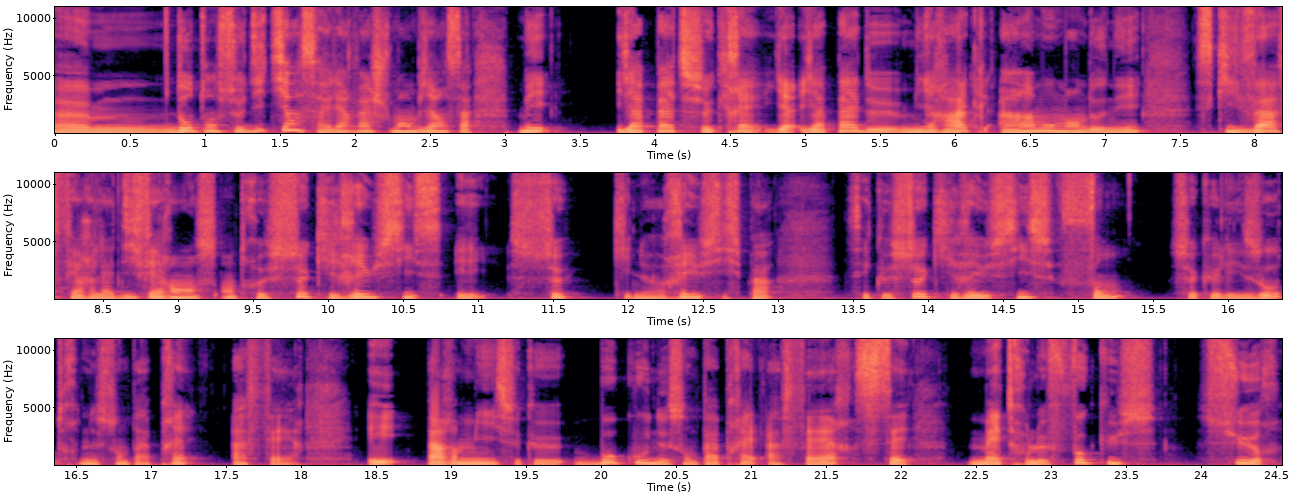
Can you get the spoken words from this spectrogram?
euh, dont on se dit, tiens, ça a l'air vachement bien ça. Mais il n'y a pas de secret, il n'y a, pas de miracle. À un moment donné, ce qui va faire la différence entre ceux qui réussissent et ceux qui ne réussissent pas, c'est que ceux qui réussissent font ce que les autres ne sont pas prêts à faire. Et parmi ce que beaucoup ne sont pas prêts à faire, c'est mettre le focus sur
